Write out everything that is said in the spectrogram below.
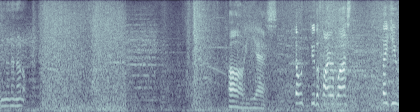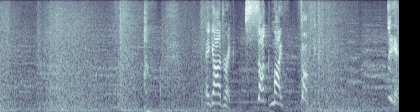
No, no, no, no, no. Oh, yes. Don't do the fire blast. Thank you. hey, Godrick. Suck my fucking dick.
